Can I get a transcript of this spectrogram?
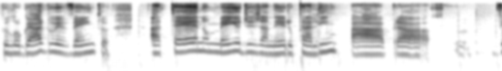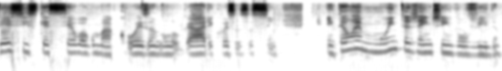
pro, lugar do evento até no meio de janeiro para limpar, para ver se esqueceu alguma coisa no lugar e coisas assim. Então é muita gente envolvida.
